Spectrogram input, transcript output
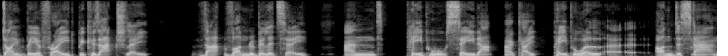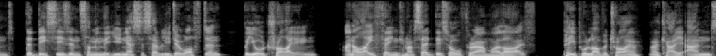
don't be afraid because actually that vulnerability and people will see that. Okay. People will uh, understand that this isn't something that you necessarily do often but you're trying. And I think, and I've said this all throughout my life, people love a trial. Okay. And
